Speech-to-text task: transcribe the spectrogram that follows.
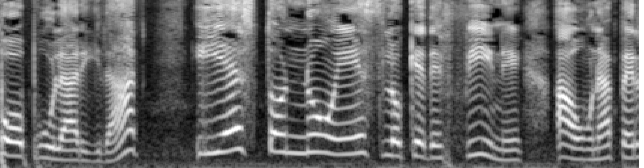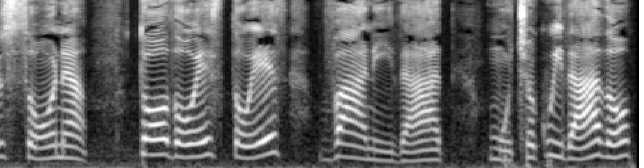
popularidad. Y esto no es lo que define a una persona. Todo esto es vanidad. Mucho cuidado,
